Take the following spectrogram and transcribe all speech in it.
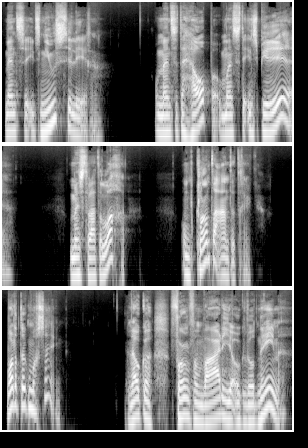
mensen iets nieuws te leren, om mensen te helpen, om mensen te inspireren, mensen te laten lachen. Om klanten aan te trekken. Wat het ook mag zijn. Welke vorm van waarde je ook wilt nemen.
